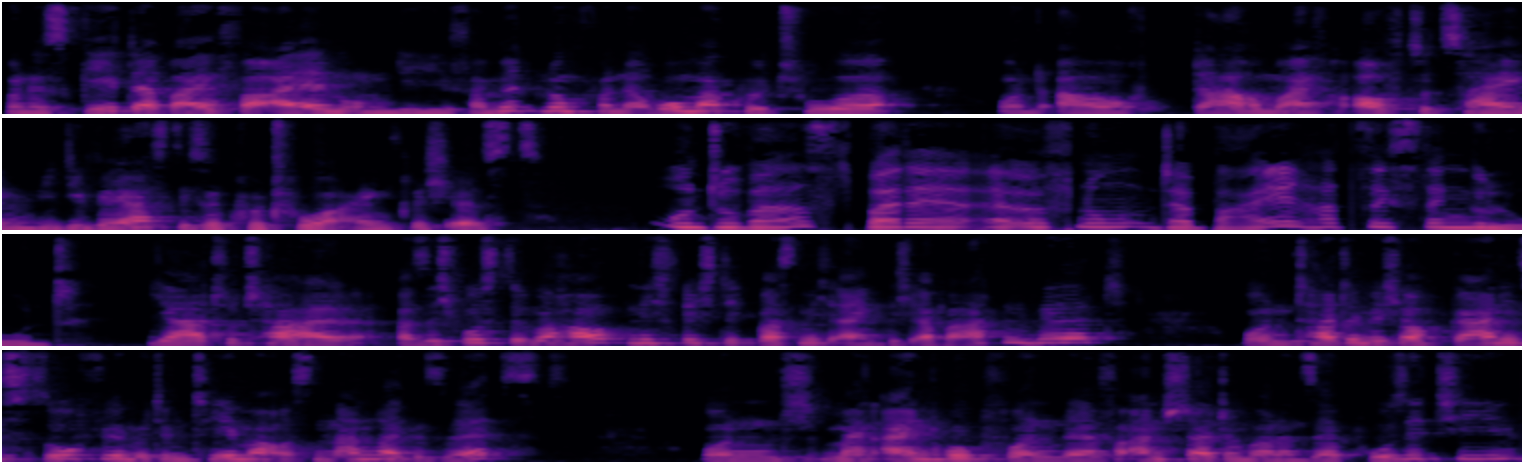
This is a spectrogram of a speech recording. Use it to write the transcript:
Und es geht dabei vor allem um die Vermittlung von der Roma-Kultur und auch darum, einfach aufzuzeigen, wie divers diese Kultur eigentlich ist. Und du warst bei der Eröffnung dabei. Hat sich's denn gelohnt? Ja, total. Also ich wusste überhaupt nicht richtig, was mich eigentlich erwarten wird und hatte mich auch gar nicht so viel mit dem Thema auseinandergesetzt. Und mein Eindruck von der Veranstaltung war dann sehr positiv.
